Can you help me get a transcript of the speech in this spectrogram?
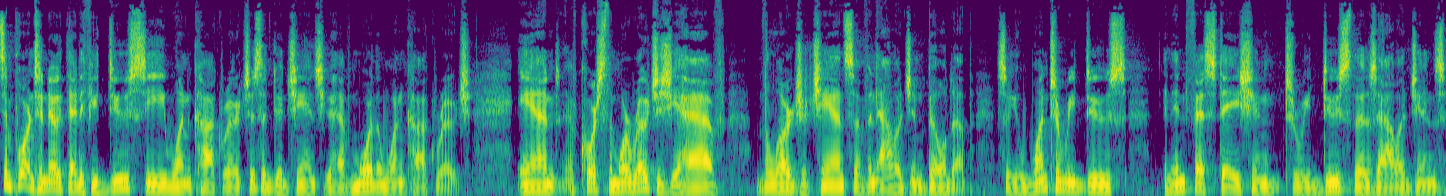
It's important to note that if you do see one cockroach, there's a good chance you have more than one cockroach. And of course, the more roaches you have, the larger chance of an allergen buildup. So you want to reduce an infestation to reduce those allergens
